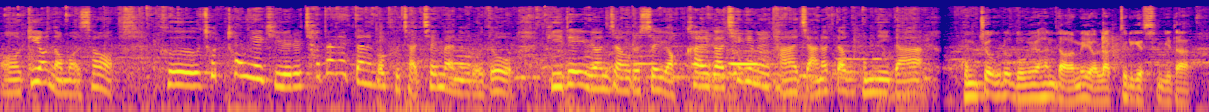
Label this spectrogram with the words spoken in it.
어, 뛰어넘어서 그 소통의 기회를 차단했다는 것 그 자체만으로도 비대위원장으로서의 역할과 책임을 다하지 않았다고 봅니다. 공적으로 논의한 다음에 연락드리겠습니다.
